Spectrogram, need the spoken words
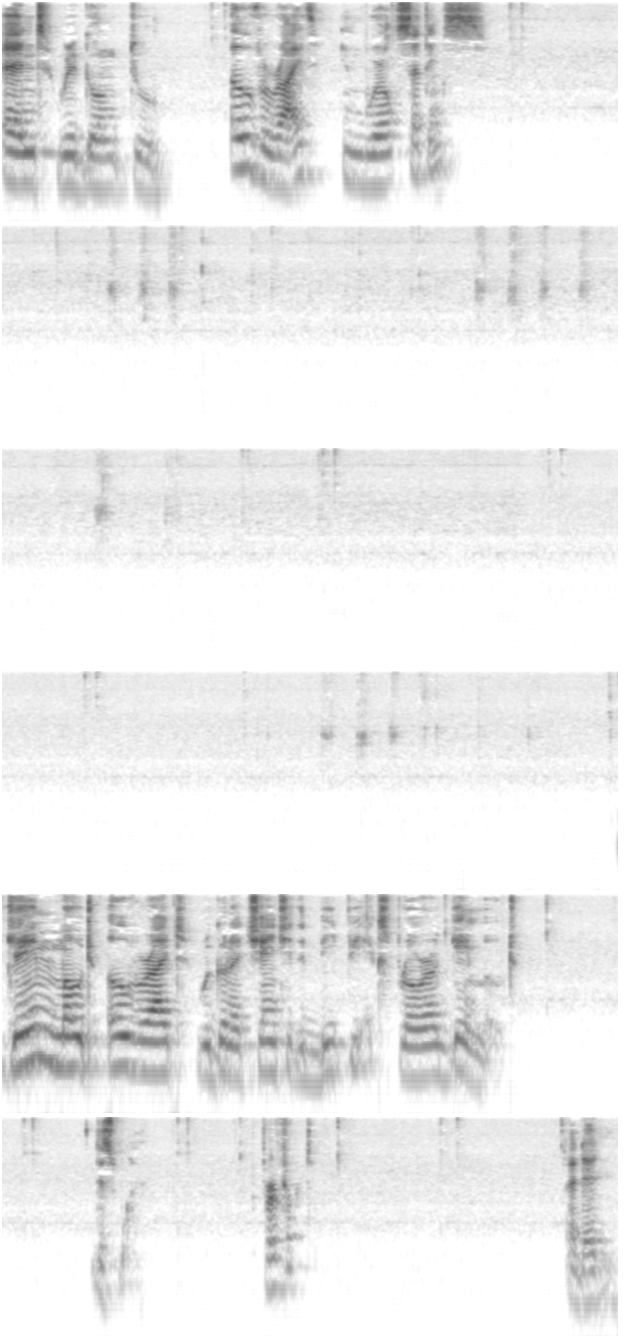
And we're going to override in world settings. Game mode override, we're gonna change it to BP Explorer game mode. This one. Perfect. And then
